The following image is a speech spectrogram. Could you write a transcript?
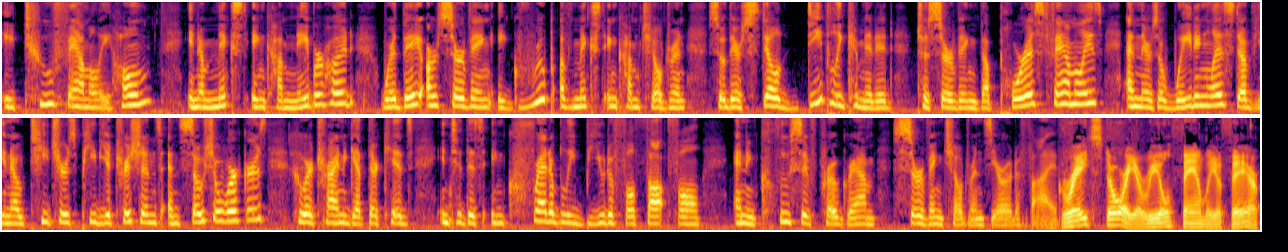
a two family home in a mixed income neighborhood where they are serving a group of mixed income children. So they're still deeply committed to serving the poorest families. And there's a waiting list of, you know, teachers, pediatricians, and social workers who are trying to get their kids into this incredibly beautiful, thoughtful, and inclusive program serving children zero to five. Great story, a real family affair.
